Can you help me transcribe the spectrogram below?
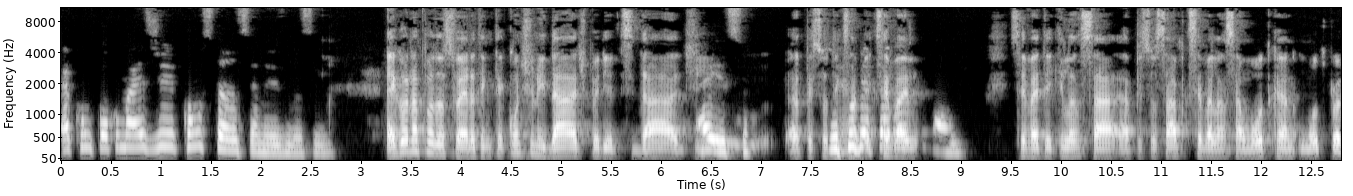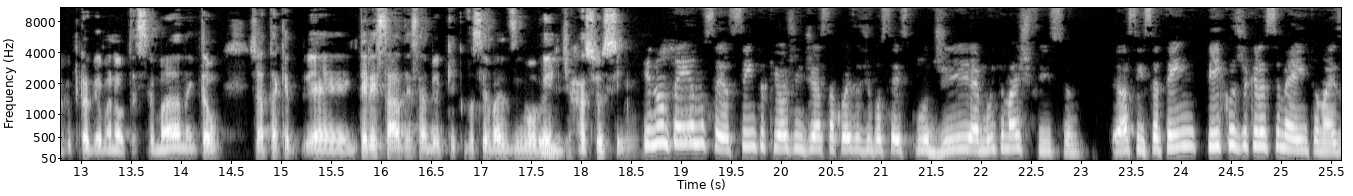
é com um pouco mais de constância mesmo, assim. É igual na podosfera, tem que ter continuidade, periodicidade. É isso. A pessoa tem que saber é que você vai. Você vai ter que lançar. A pessoa sabe que você vai lançar um outro, um outro programa na outra semana, então já está é, interessado em saber o que, que você vai desenvolver ali de raciocínio. E não tem, eu não sei, eu sinto que hoje em dia essa coisa de você explodir é muito mais difícil. Assim, você tem picos de crescimento, mas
